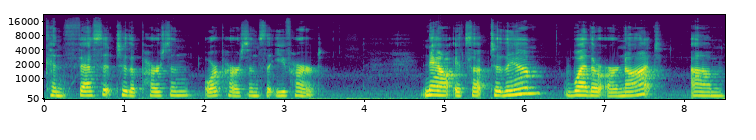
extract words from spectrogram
confess it to the person or persons that you've hurt. Now it's up to them whether or not um,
